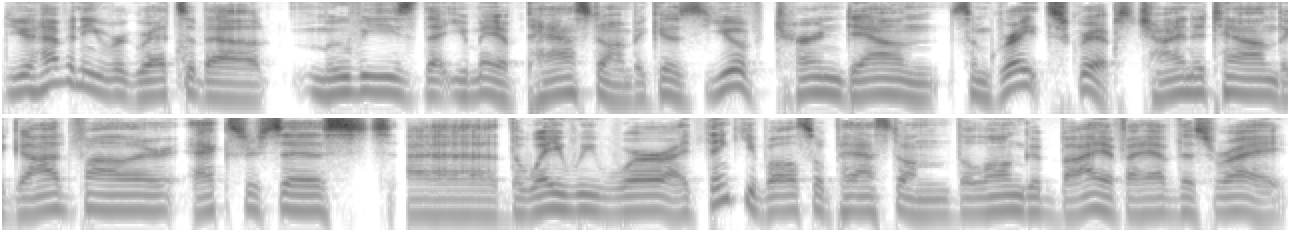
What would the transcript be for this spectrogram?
Do you have any regrets about movies that you may have passed on because you have turned down some great scripts? Chinatown, The Godfather, Exorcist, uh, The Way We Were. I think you've also passed on The Long Goodbye, if I have this right.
